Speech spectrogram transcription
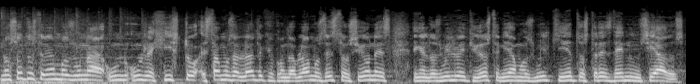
Nosotros tenemos una, un, registro, estamos hablando que cuando hablamos de extorsiones, en el 2022 teníamos 1.503 denunciados.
